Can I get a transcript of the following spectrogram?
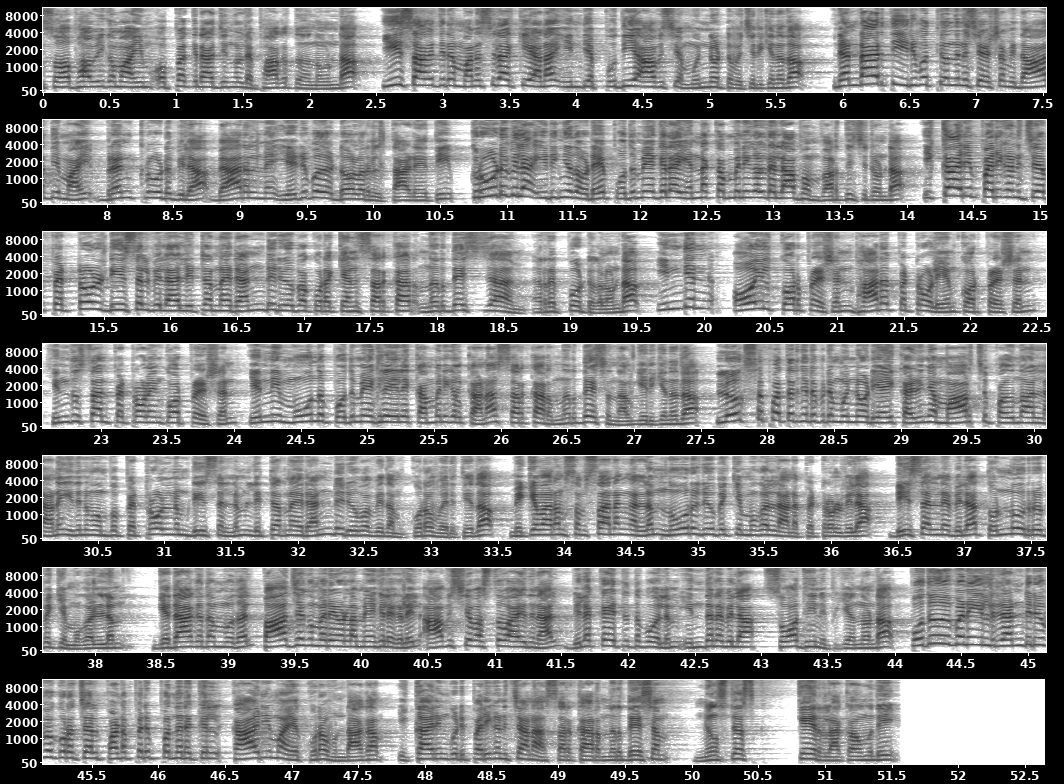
സ്വാഭാവികമായും ഒപ്പക് രാജ്യങ്ങളുടെ ഭാഗത്തു നിന്നുമുണ്ട്. ഈ സാഹചര്യം മനസ്സിലാക്കിയാണ് ഇന്ത്യ പുതിയ ആവശ്യം മുന്നോട്ട് വച്ചിരിക്കുന്നത്. രണ്ടായിരത്തി ഇരുപത്തിയൊന്നിന് ശേഷം ഇതാദ്യമായി ബ്രൻ ക്രൂഡ് വില ബാരലിന് എഴുപത് ഡോളറിൽ താഴെത്തി ക്രൂഡ് വില ഇടിഞ്ഞതോടെ പൊതുമേഖലാ എണ്ണ കമ്പനികളുടെ ലാഭം വർദ്ധിച്ചിട്ടുണ്ട്. ഇക്കാര്യം പരിഗണിച്ച് പെട്രോൾ ഡീസൽ വില ലിറ്ററിന് രണ്ട് രൂപ കുറയ്ക്കാൻ സർക്കാർ നിർദ്ദേശിച്ച റിപ്പോർട്ടുകളുണ്ട്. Indian oil corporation Bharat petroleum corporation Hindustan petroleum corporation എന്നീ മൂന്ന് പൊതുമേഖലയിലെ കമ്പനികൾക്കാണ് സർക്കാർ നിർദ്ദേശം നൽകിയിരിക്കുന്നത്. ലോക്സഭാ തെരഞ്ഞെടുപ്പിന് മുന്നോടിയായി കഴിഞ്ഞ മാർച്ച് പതിനാലിനാണ് ഇതിനു മുമ്പ് പെട്രോളിനും ഡീസലിനും ലിറ്ററിന് രണ്ട് രൂപ വീതം കുറവ് വരുത്തിയത്. മിക്കവാറും സംസ്ഥാനങ്ങളിലും നൂറ് രൂപയ്ക്ക് മുകളിലാണ് പെട്രോൾ വില. ഡീസലിന് വില തൊണ്ണൂറ് രൂപയ്ക്ക് മുകളിലും. ഗതാഗതം മുതൽ പാചകം വരെയുള്ള മേഖലകളിൽ ആവശ്യ വസ്തുവായതിനാൽ വിലക്കയറ്റത്ത് പോലും ഇന്ധനവില സ്വാധീനിപ്പിക്കുന്നുണ്ട്. പൊതുവിപണിയിൽ രണ്ട് രൂപ കുറച്ചാൽ പണപ്പെരുപ്പ നിരക്കിൽ കാര്യമായ കുറവുണ്ടാകാം. ഇക്കാര്യം കൂടി പരിഗണിച്ചാണ് സർക്കാർ നിർദ്ദേശം. News desk Kerala Kaumudi.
